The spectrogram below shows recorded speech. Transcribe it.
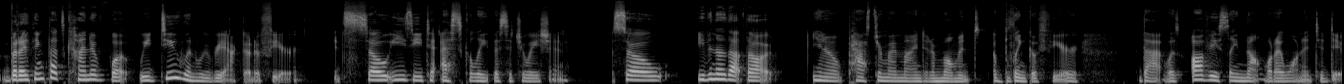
But I think that's kind of what we do when we react out of fear. It's so easy to escalate the situation. So even though that thought, you know, passed through my mind in a moment, a blink of fear, that was obviously not what I wanted to do.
